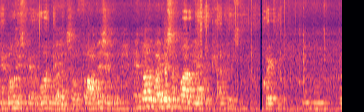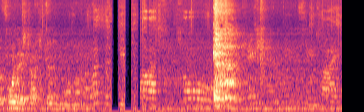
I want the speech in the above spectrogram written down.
and only spent one million so far. This is, and by the way, this is why we have to cut this quickly, before they start spending more money. Cost toll application? I mean, it seems like,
